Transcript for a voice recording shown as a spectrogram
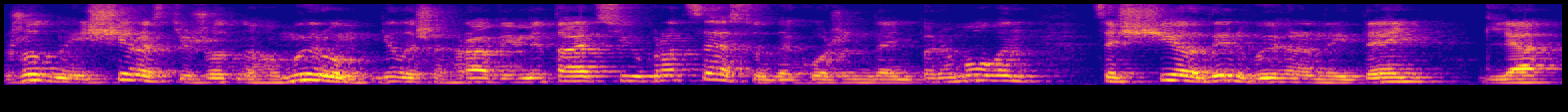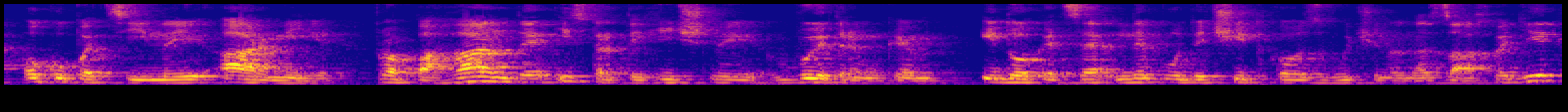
жодної щирості, жодного миру є лише гра в імітацію процесу, де кожен день перемовин це ще один виграний день для окупаційної армії, пропаганди і стратегічної витримки. І доки це не буде чітко озвучено на заході,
